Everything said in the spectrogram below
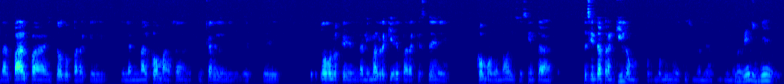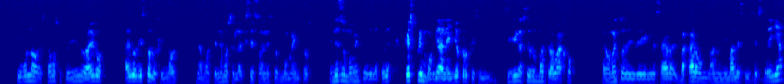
la alfalfa y todo para que el animal coma, o sea, echar el, este, todo lo que el animal requiere para que esté cómodo, ¿no? Y se sienta, se sienta tranquilo, por lo mismo que Muy bien, muy bien. Y bueno, estamos aprendiendo algo, algo de esto, los que no digamos, tenemos el acceso en estos momentos, en esos momentos de la corrida, que es primordial, ¿eh? yo creo que si se llega a hacer un mal trabajo al momento de, de ingresar, bajar a un, a un animal este y se estrella,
